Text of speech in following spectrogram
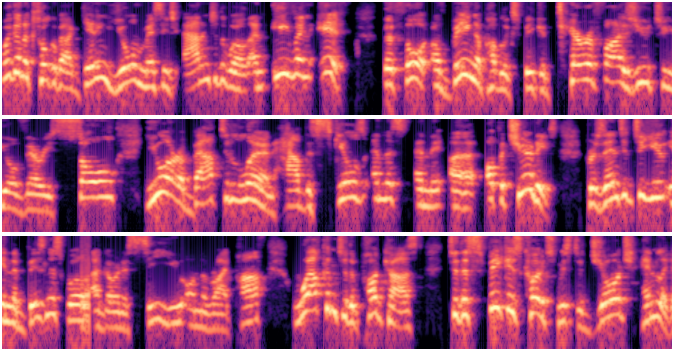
We're going to talk about getting your message out into the world. And even if the thought of being a public speaker terrifies you to your very soul, you are about to learn how the skills and the, and the uh, opportunities presented to you in the business world are going to see you on the right path. Welcome to the podcast to the speakers coach, Mr. George Hendley.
